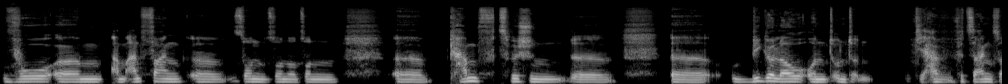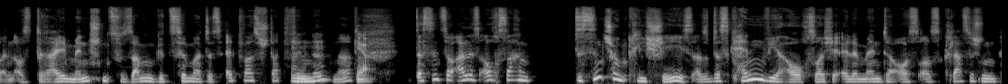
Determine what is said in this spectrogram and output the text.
wo ähm, am Anfang äh, so ein, so ein, so ein äh, Kampf zwischen äh, äh, Bigelow und, und, und ja, ich würde sagen, so ein aus drei Menschen zusammengezimmertes Etwas stattfindet. Mhm. Ne? Ja. Das sind so alles auch Sachen, das sind schon Klischees, also das kennen wir auch, solche Elemente aus, aus klassischen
